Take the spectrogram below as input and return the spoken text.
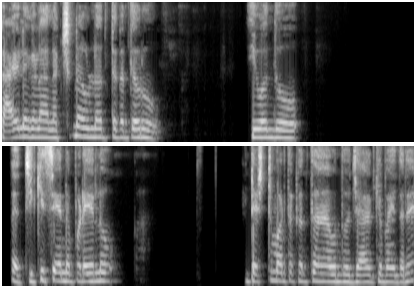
ಕಾಯಿಲೆಗಳ ಲಕ್ಷಣ ಉಳ್ಳತಕ್ಕಂಥವರು ಈ ಒಂದು ಚಿಕಿತ್ಸೆಯನ್ನು ಪಡೆಯಲು ಟೆಸ್ಟ್ ಮಾಡ್ತಕ್ಕಂಥ ಒಂದು ಜಾಗಕ್ಕೆ ಬಂದಿದ್ದಾರೆ.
